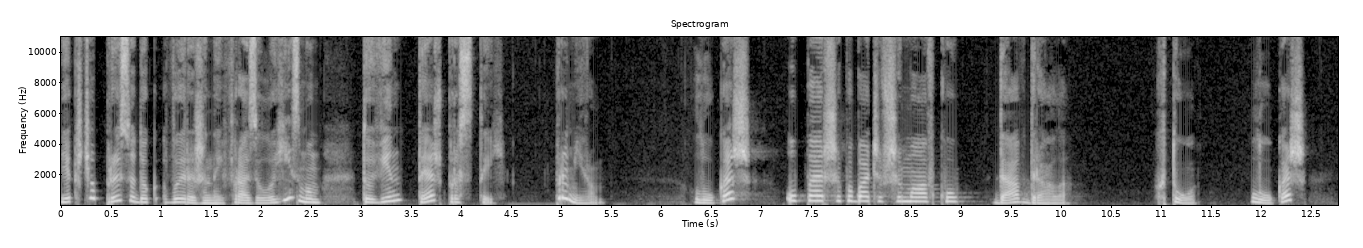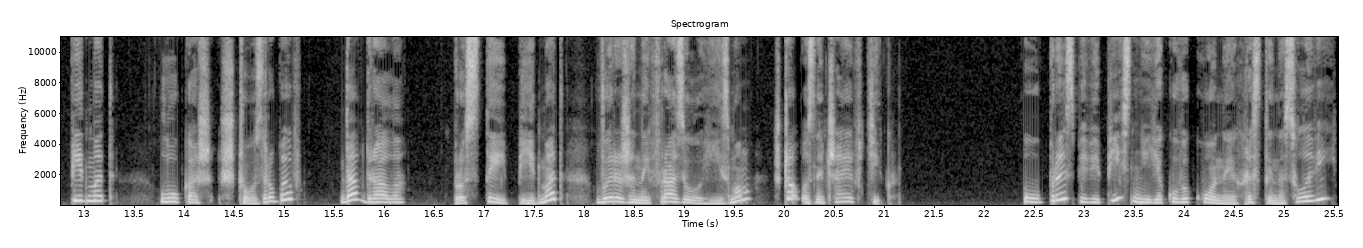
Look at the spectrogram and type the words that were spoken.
якщо присудок виражений фразеологізмом, то він теж простий. Приміром, Лукаш, уперше побачивши мавку, дав драла. Хто? Лукаш, підмет. Лукаш що зробив? Дав драла. Простий підмет, виражений фразеологізмом, що означає втік. У приспіві пісні, яку виконує Христина Соловій,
